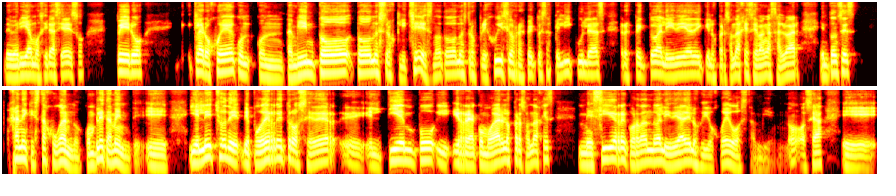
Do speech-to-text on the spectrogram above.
deberíamos ir hacia eso, pero claro, juega con, con también todo, todos nuestros clichés, ¿no? Todos nuestros prejuicios respecto a estas películas, respecto a la idea de que los personajes se van a salvar. Entonces, que está jugando completamente. Eh, y el hecho de, poder retroceder eh, el tiempo y, reacomodar a los personajes me sigue recordando a la idea de los videojuegos también, ¿no? O sea, eh,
